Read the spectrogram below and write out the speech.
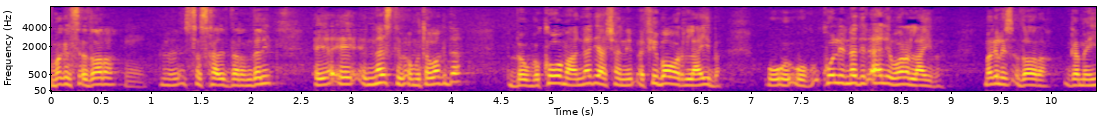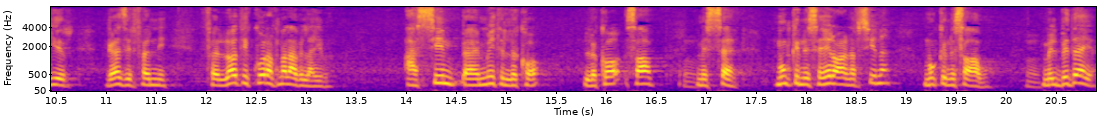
ومجلس الاداره. الاستاذ خالد درندلي. هي- هي الناس تبقى متواجدة بقوة مع النادي عشان يبقى في باور اللعيبه و- وكل النادي الأهلي ورا اللعيبة. مجلس إدارة جماهير جهاز الفني. فدلوقتي الكره في ملعب اللعيبة. حاسين بأهمية اللقاء. اللقاء صعب مش سهل. ممكن نسهله على نفسنا ممكن نصعبه. من البداية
